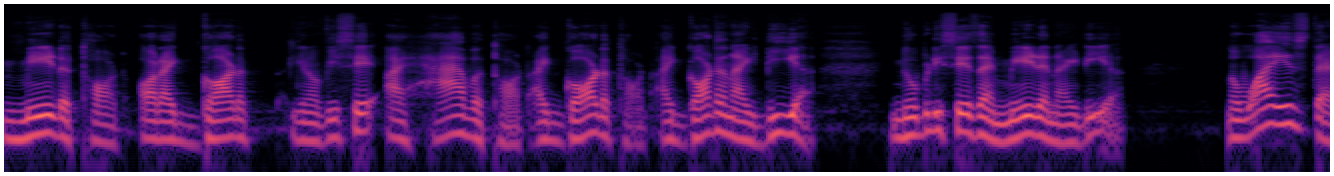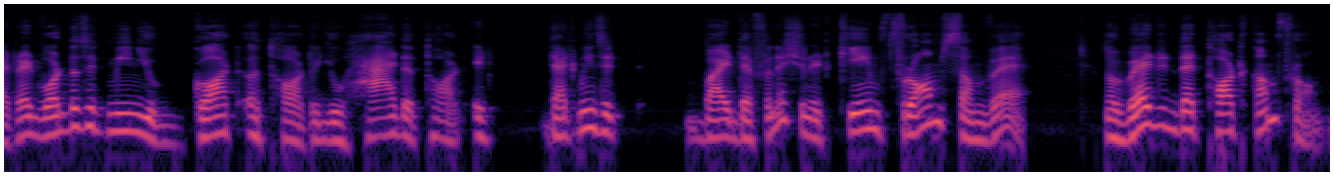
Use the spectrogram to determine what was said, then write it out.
made a thought or i got a you know we say i have a thought. I got a thought. I got an idea. Nobody says i made an idea. Now why is that right? What does it mean you got a thought or you had a thought? It that means it by definition it came from somewhere. Now where did that thought come from?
